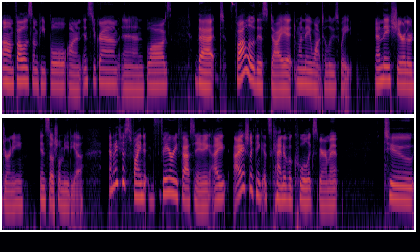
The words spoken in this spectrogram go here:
um, followed some people on Instagram and blogs that follow this diet when they want to lose weight, and they share their journey in social media. And I just find it very fascinating. I, I actually think it's kind of a cool experiment to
